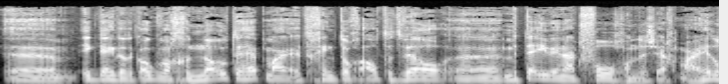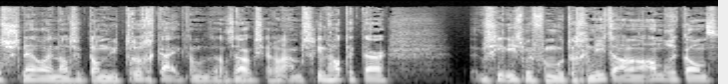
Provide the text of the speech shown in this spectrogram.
eh, ik denk dat ik ook wel genoten heb, maar het ging toch altijd wel meteen weer naar het volgende, zeg maar. Heel snel. En als ik dan nu terugkijk, dan, dan zou ik zeggen, nou, misschien had ik daar misschien iets meer van moeten genieten. Aan de andere kant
